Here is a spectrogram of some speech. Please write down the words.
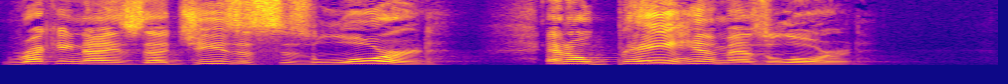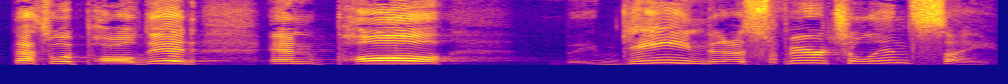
Recognize that Jesus is Lord and obey him as Lord. That's what Paul did. And Paul gained a spiritual insight.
